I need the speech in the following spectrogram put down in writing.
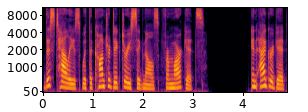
This tallies with the contradictory signals from markets. In aggregate,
